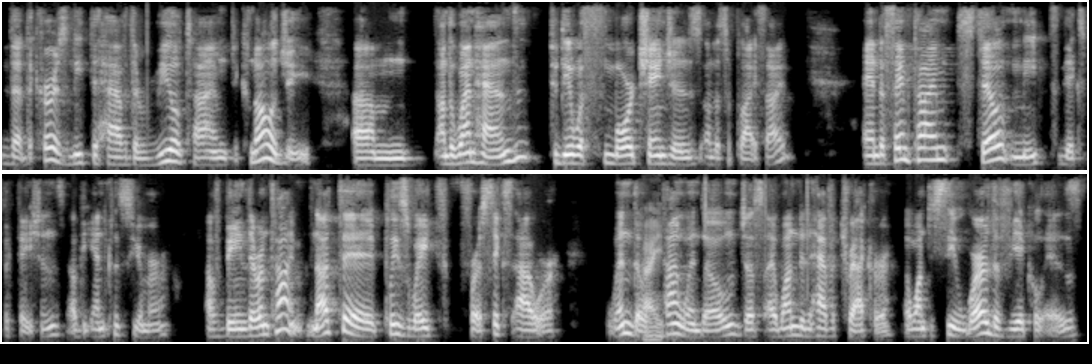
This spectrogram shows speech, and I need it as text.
that the carriers need to have the real time technology. Um, on the one hand, to deal with more changes on the supply side, and at the same time, still meet the expectations of the end consumer of being there on time. Not to please wait for a six hour window, right. time window. Just I wanted to have a tracker. I want to see where the vehicle is,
